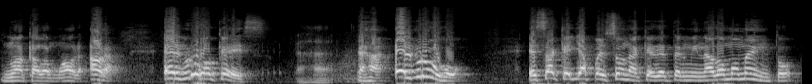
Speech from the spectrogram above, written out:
no acabamos ahora. Ahora, ¿el brujo qué es? Ajá. Ajá. El brujo es aquella persona que en determinado momento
